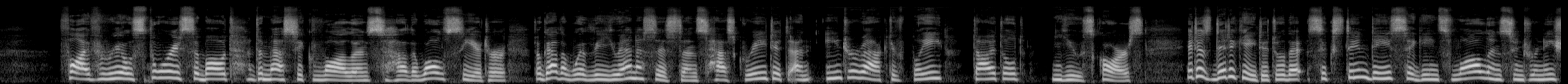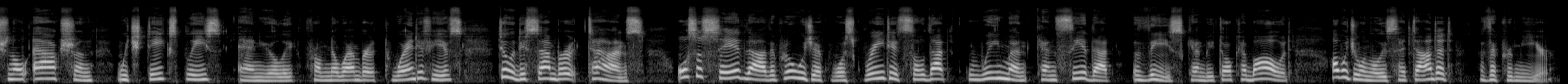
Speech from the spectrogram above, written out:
Five real stories about domestic violence. Uh, the Wild Theatre, together with the UN assistance, has created an interactive play titled New Scars. It is dedicated to the 16 Days Against Violence International Action, which takes place annually from November 25th to December 10th. Also say that the project was created so that women can see that this can be talked about. Our journalists attended the premiere.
